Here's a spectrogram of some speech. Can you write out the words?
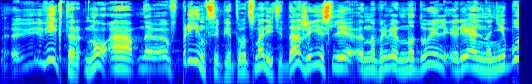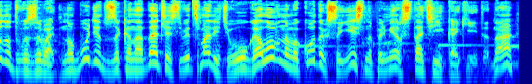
Виктор, ну а э, в принципе, то вот смотрите, даже если, например, на дуэль реально не будут вызывать, но будет в законодательстве, ведь смотрите, у уголовного кодекса есть, например, статьи какие-то, да,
